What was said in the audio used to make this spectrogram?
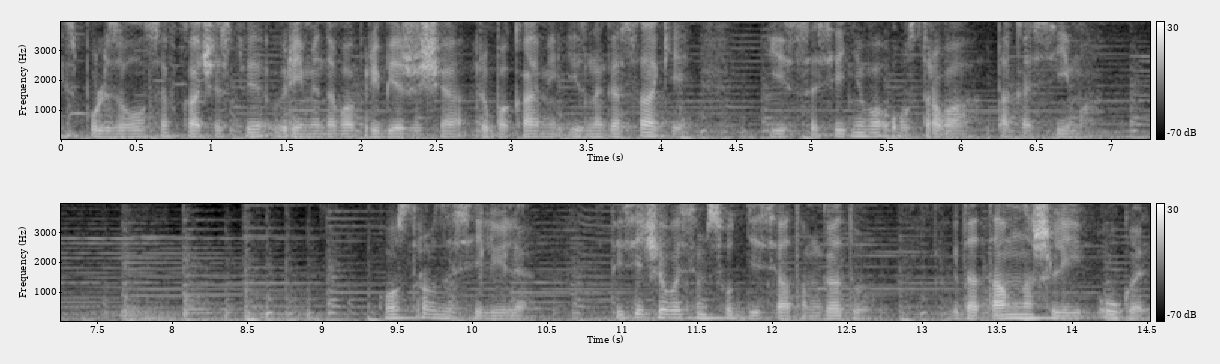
использовался в качестве временного прибежища рыбаками из Нагасаки и из соседнего острова Такасима. Остров заселили в 1810 году, когда там нашли уголь.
